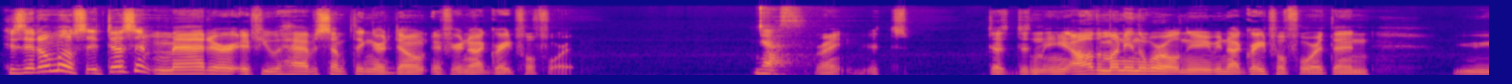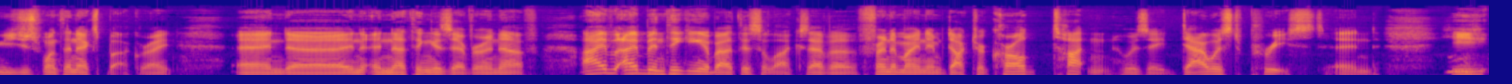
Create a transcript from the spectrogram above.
Because it almost it doesn't matter if you have something or don't if you're not grateful for it. Yes. Right? It's does, doesn't mean all the money in the world, and you're not grateful for it, then you just want the next buck, right? And, uh, and, and nothing is ever enough. I've I've been thinking about this a lot because I have a friend of mine named Dr. Carl Totten who is a Taoist priest, and he mm.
